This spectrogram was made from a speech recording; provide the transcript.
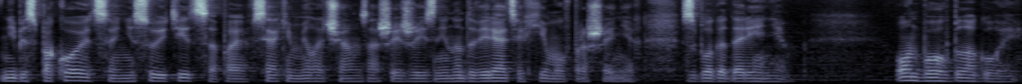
Не беспокоиться, не суетиться по всяким мелочам нашей жизни, но доверять их Ему в прошениях с благодарением. Он Бог благой.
